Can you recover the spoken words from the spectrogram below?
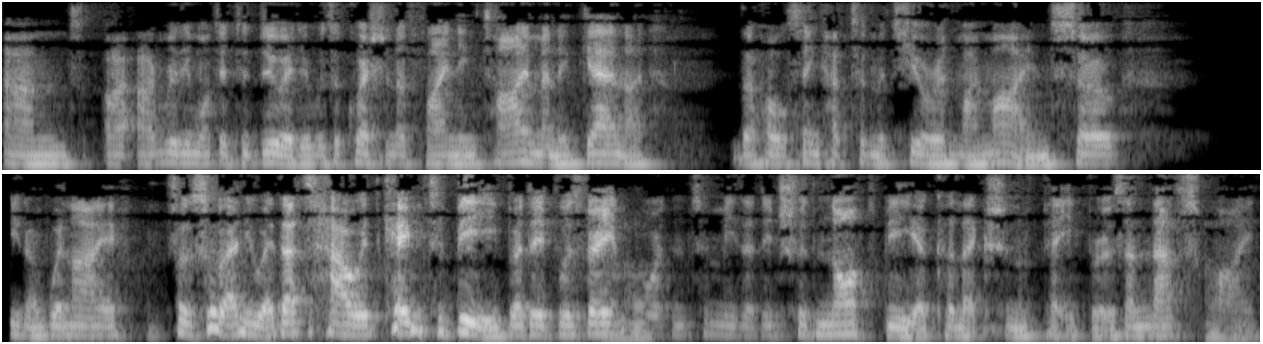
and I, I really wanted to do it. It was a question of finding time. And again, I, the whole thing had to mature in my mind. So, you know, when I, so, so anyway, that's how it came to be, but it was very uh-huh. important to me that it should not be a collection of papers. And that's uh-huh. why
